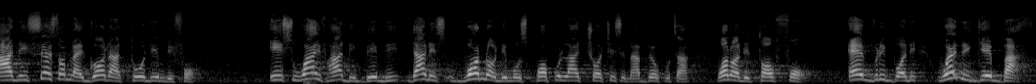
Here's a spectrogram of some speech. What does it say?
And he said something like God had told him before. His wife had the baby. That is one of the most popular churches in Abeokuta, one of the top four. Everybody, when he gave birth,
